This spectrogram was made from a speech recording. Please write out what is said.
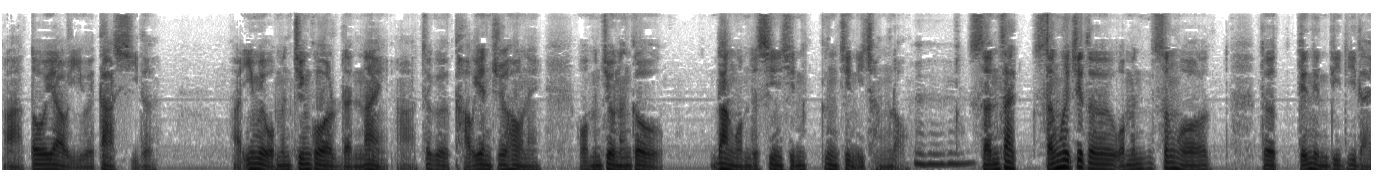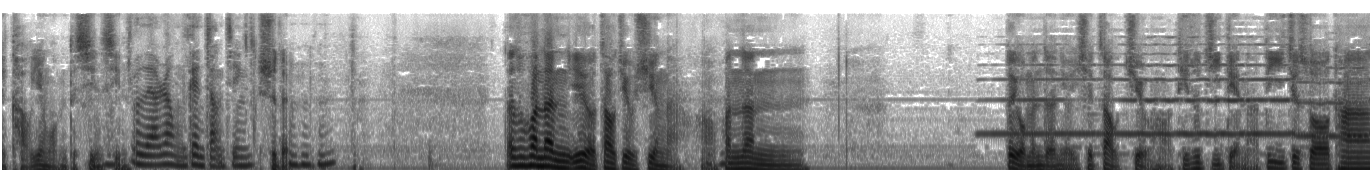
啊，都要以为大喜的，啊，因为我们经过忍耐啊这个考验之后呢，我们就能够让我们的信心更进一层楼。神在神会借着我们生活。的点点滴滴来考验我们的信心，为了要让我们更长进。是的，嗯哼，但是患难也有造就性啊！啊，患难对我们人有一些造就哈。提出几点啊，第一就是说，它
